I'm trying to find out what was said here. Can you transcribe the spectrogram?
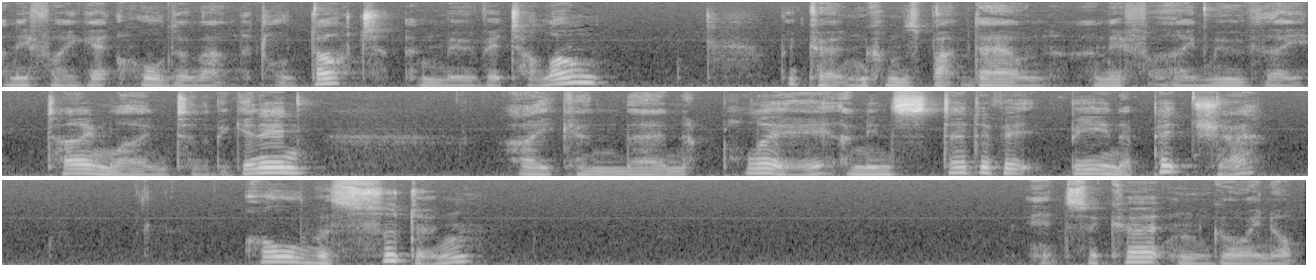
And if I get hold of that little dot and move it along, the curtain comes back down. And if I move the timeline to the beginning, I can then play and instead of it being a picture, all of a sudden it's a curtain going up.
